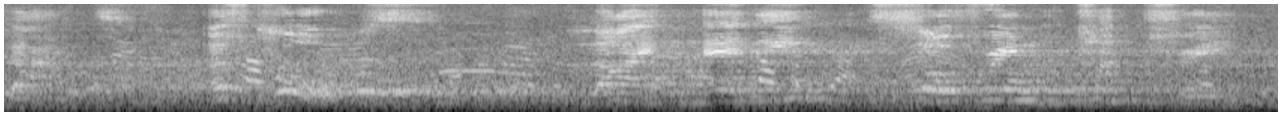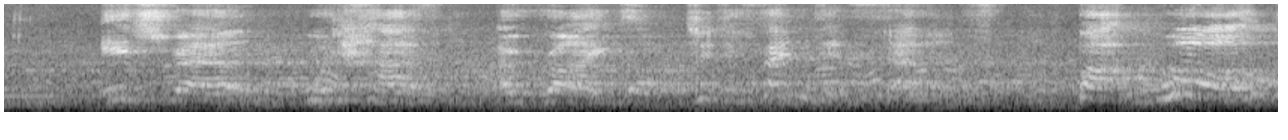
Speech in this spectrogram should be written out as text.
that. Of course, like any sovereign country, Israel would have a right to defend itself. But what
